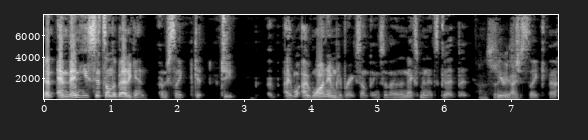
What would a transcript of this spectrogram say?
And, and then he sits on the bed again. I'm just like, get, do you, I, I want him to break something, so then the next minute's good, but Honestly, here it's I- just like, ugh.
